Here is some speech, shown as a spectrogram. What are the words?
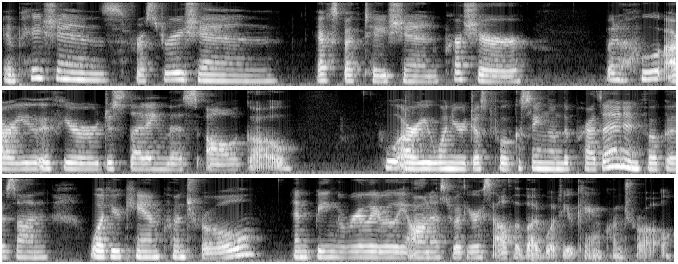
impatience, frustration, expectation, pressure. But who are you if you're just letting this all go? Who are you when you're just focusing on the present and focus on what you can control and being really, really honest with yourself about what you can control.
